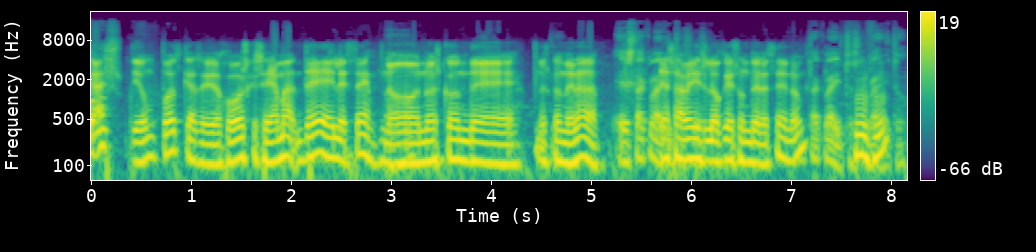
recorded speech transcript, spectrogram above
podcast, de un podcast de videojuegos que se llama DLC. No, no, esconde, no esconde nada. Está clarito. Ya sabéis lo que es un DLC, ¿no? Está clarito, está clarito.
